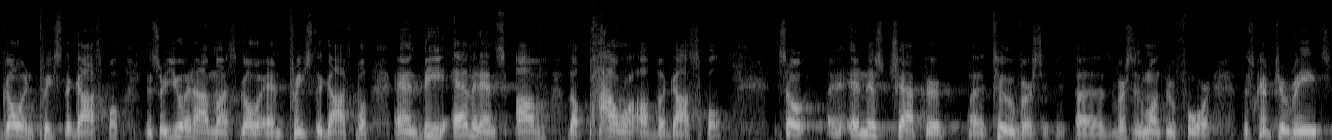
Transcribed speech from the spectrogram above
Go and preach the gospel. And so you and I must go and preach the gospel and be evidence of the power of the gospel. So in this chapter uh, 2, verse, uh, verses 1 through 4, the scripture reads,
